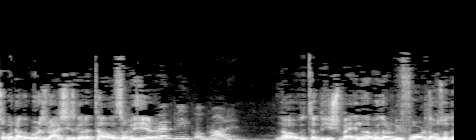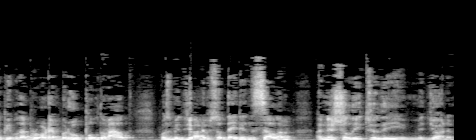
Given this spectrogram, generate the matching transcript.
So in other words, Rashi is going to tell us over here. Different people brought him. No, so the Ishmaelim that we learned before, those were the people that brought him. But who pulled him out was Midyanim. So they didn't sell him initially to the Midyanim,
